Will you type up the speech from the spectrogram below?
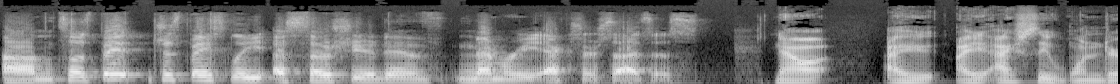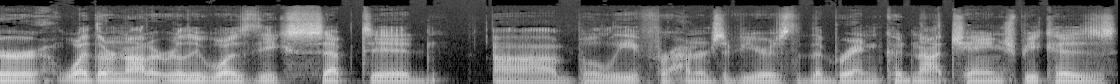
Um, so it's ba- just basically associative memory exercises. Now, I, I actually wonder whether or not it really was the accepted uh, belief for hundreds of years that the brain could not change because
